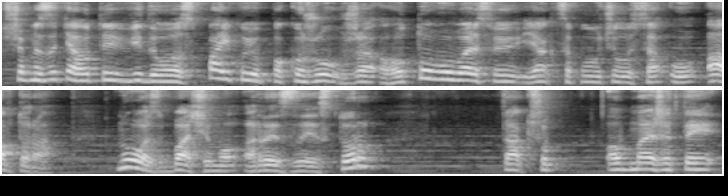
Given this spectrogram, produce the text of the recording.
щоб не затягувати відео з пайкою, покажу вже готову версію, як це вийшло у автора. Ну ось бачимо резистор. Так, щоб обмежити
